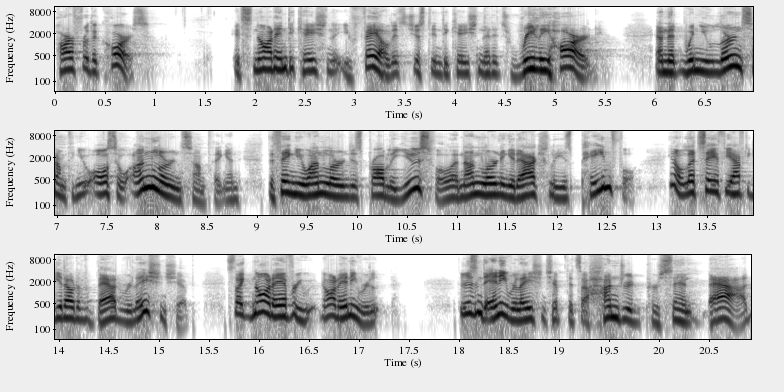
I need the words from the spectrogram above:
par for the course. It's not indication that you failed, it's just indication that it's really hard. And that when you learn something, you also unlearn something. And the thing you unlearned is probably useful, and unlearning it actually is painful. You know, let's say if you have to get out of a bad relationship. It's like not every, not any, there isn't any relationship that's 100% bad.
